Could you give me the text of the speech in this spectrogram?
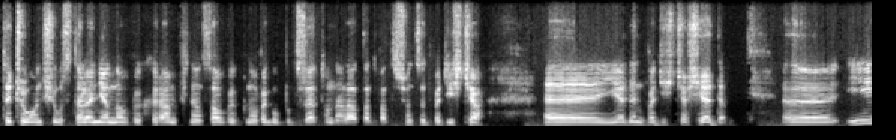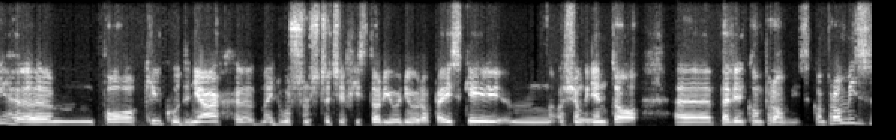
tyczył on się ustalenia nowych ram finansowych, nowego budżetu na lata 2021-2027. I po kilku dniach, najdłuższym szczycie w historii Unii Europejskiej, mm, osiągnięto pewien kompromis. Kompromis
